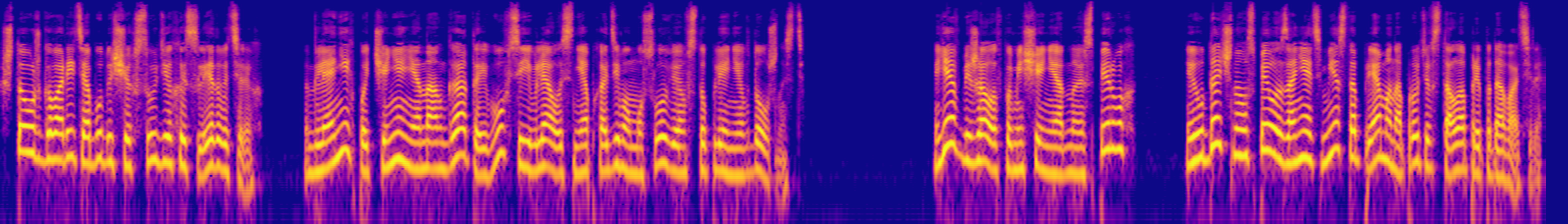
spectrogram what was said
Что уж говорить о будущих судьях и следователях. Для них подчинение Нангата и вовсе являлось необходимым условием вступления в должность. Я вбежала в помещение одной из первых и удачно успела занять место прямо напротив стола преподавателя.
